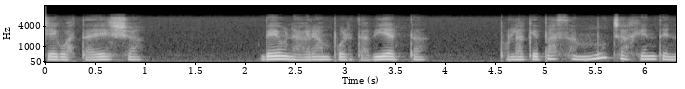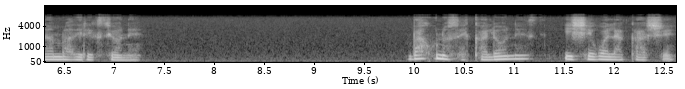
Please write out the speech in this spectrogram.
Llego hasta ella, veo una gran puerta abierta por la que pasa mucha gente en ambas direcciones. Bajo unos escalones y llego a la calle.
